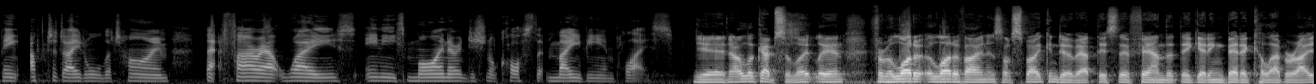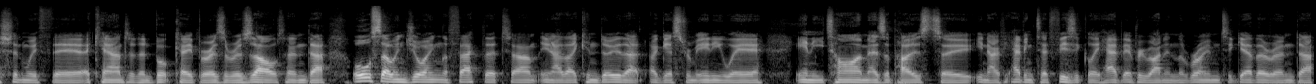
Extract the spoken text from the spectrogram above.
being up to date all the time, that far outweighs any minor additional costs that may be in place. Yeah, no, look, absolutely, and from a lot of a lot of owners I've spoken to about this, they've found that they're getting better collaboration with their accountant and bookkeeper as a result, and uh, also enjoying the fact that um, you know they can do that, I guess, from anywhere, anytime, as opposed to you know having to physically have everyone in the room together and uh,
